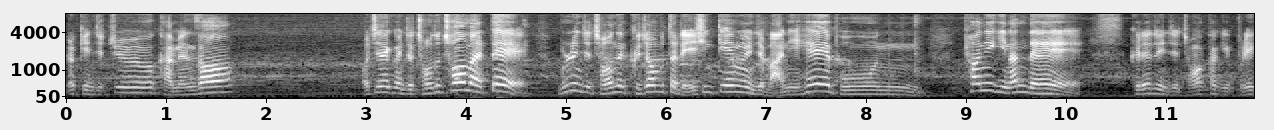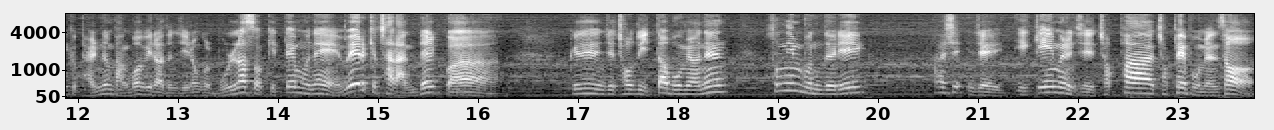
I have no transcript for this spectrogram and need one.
이렇게 이제 쭉 가면서 어찌됐건 이제 저도 처음 할 때 물론 이제 저는 그 전부터 레이싱 게임을 이제 많이 해본 편이긴 한데 그래도 이제 정확하게 브레이크 밟는 방법이라든지 이런 걸 몰랐었기 때문에 왜 이렇게 잘 안 될까. 그래서 이제 저도 있다 보면은 손님분들이 사실 이제 이 게임을 이제 접하 접해 보면서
